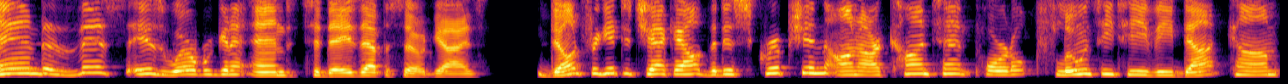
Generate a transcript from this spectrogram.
And this is where we're going to end today's episode, guys. Don't forget to check out the description on our content portal, fluencytv.com,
